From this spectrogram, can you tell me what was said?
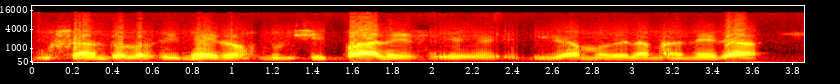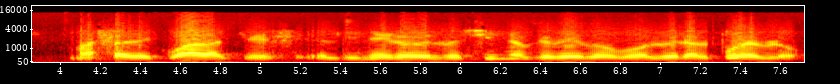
usando los dineros municipales, eh, digamos, de la manera más adecuada, que es el dinero del vecino que debe volver al pueblo.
